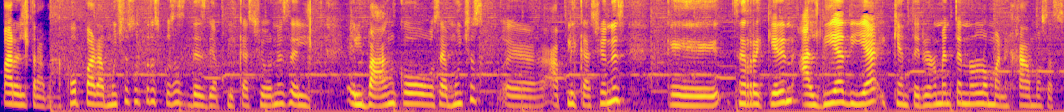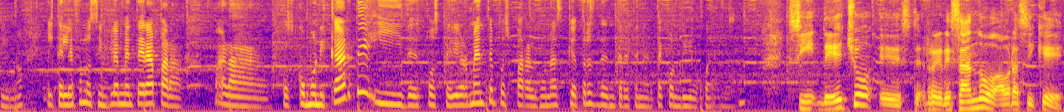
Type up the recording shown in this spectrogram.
para el trabajo, para muchas otras cosas, desde aplicaciones, el, el banco, o sea, muchas eh, aplicaciones que se requieren al día a día y que anteriormente no lo manejábamos así, ¿no? El teléfono simplemente era para, para pues, comunicarte y posteriormente pues para algunas que otras de entretenerte con videojuegos. Sí, de hecho, este, regresando ahora sí que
